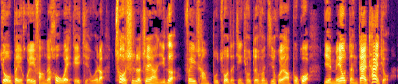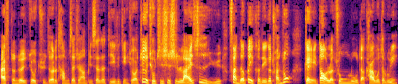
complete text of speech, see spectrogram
就被回防的后卫给解围了，错失了这样一个非常不错的进球得分机会啊！不过也没有等待太久，埃弗顿队就取得了他们在这场比赛的第一个进球啊！这个球其实是来自于范德贝克的一个传中，给到了中路的卡尔维特卢因，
